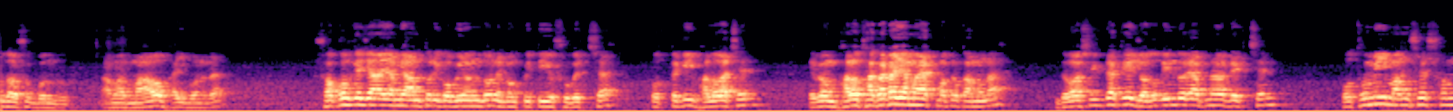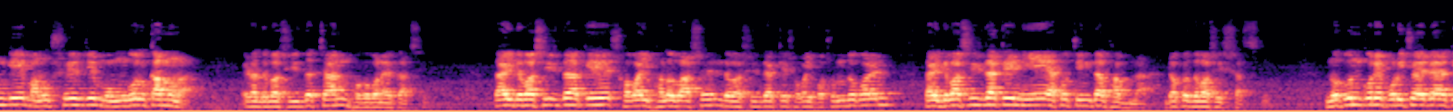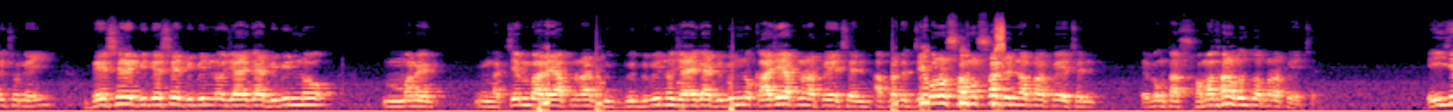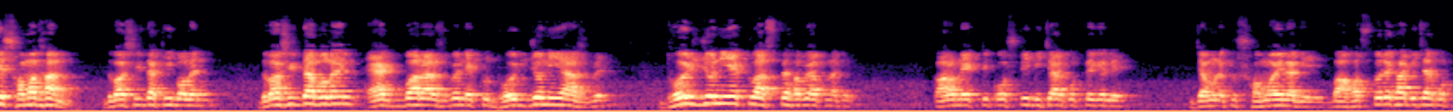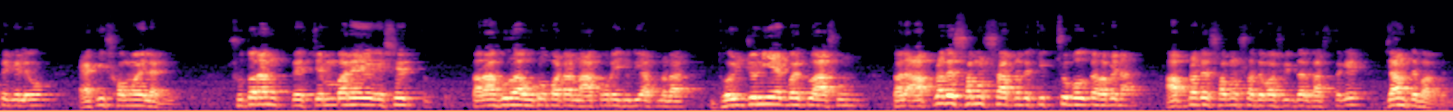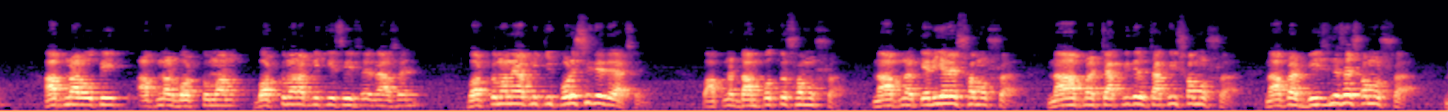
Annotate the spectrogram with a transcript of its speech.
সুপ্রভাত দর্শক বন্ধু, আমার মা ও ভাই বোনেরা, সকলকে জানাই আমি আন্তরিক অভিনন্দন এবং প্রীতি ও শুভেচ্ছা। প্রত্যেকেই ভালো আছেন এবং ভালো থাকাটাই আমার একমাত্র কামনা। দেবাশিসদাকে যতদিন ধরে আপনারা দেখছেন, প্রথমেই মানুষের সঙ্গে মানুষের যে মঙ্গল কামনা, এটা দেবাশিসদা চান ভগবানের কাছে। তাই দেবাশিসদাকে সবাই ভালোবাসেন, দেবাশিসদাকে সবাই পছন্দ করেন। তাই দেবাশিসদাকে নিয়ে এত চিন্তা ভাবনা, ডক্টর দেবাশিস শাস্ত্রী। নতুন করে পরিচয় দেওয়ার কিছু নেই দেশে, বিদেশে, বিভিন্ন জায়গায়, বিভিন্ন মানে চেম্বারে আপনারা বিভিন্ন জায়গায়, বিভিন্ন কাজে আপনারা পেয়েছেন। আপনাদের যে কোনো সমস্যার জন্য আপনারা পেয়েছেন এবং তার সমাধানও কিন্তু আপনারা পেয়েছেন। এই যে সমাধান, দেবাশিসদা কি বলেন? দেবাশিসদা বলেন, একবার আসবেন, একটু ধৈর্য নিয়ে আসবেন। ধৈর্য নিয়ে একটু আসতে হবে আপনাকে। কারণ একটি কোষ্ঠী বিচার করতে গেলে যেমন একটু সময় লাগে বা হস্তরেখা বিচার করতে গেলেও একই সময় লাগে। সুতরাং চেম্বারে এসে তাড়াহুড়া হুটোপাটা না করে যদি আপনারা ধৈর্য নিয়ে একবার একটু আসুন, তাহলে আপনাদের সমস্যা আপনাদের কিচ্ছু বলতে হবে না। আপনাদের সমস্যা দেবাশিকদার কাছ থেকে জানতে পারবেন। আপনার অতীত, আপনার বর্তমান বর্তমান আপনি কি সিচুয়েশনে আছেন? বর্তমানে আপনি কি পরিস্থিতিতে আছেন? আপনার দাম্পত্য সমস্যা, না আপনার ক্যারিয়ারের সমস্যা, না আপনার চাকরিতে চাকরির সমস্যা, না আপনার বিজনেসের সমস্যা,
